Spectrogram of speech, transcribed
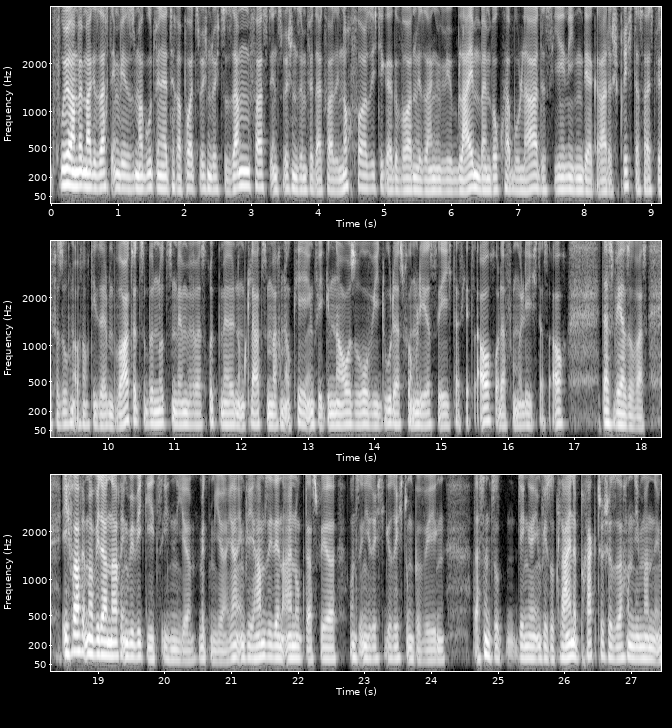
Früher haben wir mal gesagt, irgendwie ist es mal gut, wenn der Therapeut zwischendurch zusammenfasst. Inzwischen sind wir da quasi noch vorsichtiger geworden. Wir sagen, wir bleiben beim Vokabular desjenigen, der gerade spricht. Das heißt, wir versuchen auch noch dieselben Worte zu benutzen, wenn wir was rückmelden, um klarzumachen, okay, irgendwie genau so, wie du das formulierst, sehe ich das jetzt auch oder formuliere ich das auch. Das wäre sowas. Ich frage immer wieder nach, irgendwie, wie geht es Ihnen hier mit mir? Ja, irgendwie haben Sie den Eindruck, dass wir uns in die richtige Richtung bewegen? Das sind so Dinge, irgendwie so kleine praktische Sachen, die man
